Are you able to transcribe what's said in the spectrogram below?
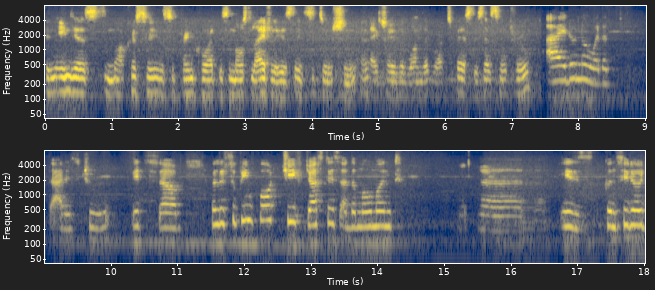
in India's democracy, the Supreme Court is the most liveliest institution and actually the one that works best. Is that still true? I don't know whether that is true. It's uh, well, the Supreme Court Chief Justice at the moment uh, is considered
